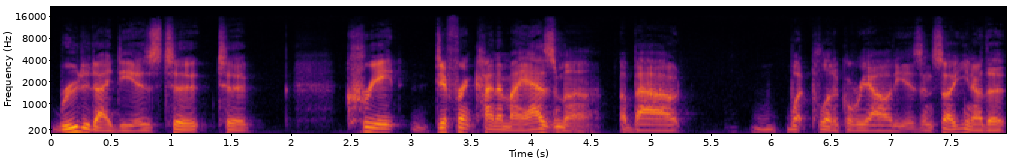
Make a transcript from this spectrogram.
rooted ideas to, to create different kind of miasma about what political reality is. And so, you know, the,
